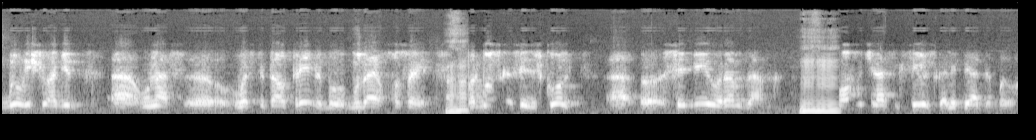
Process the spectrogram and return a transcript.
был еще один э, у нас э, воспитал тренер, был Мудаев Хусейн, ага. в Аргунской средней школе. Э, Сибию Рамзан. Угу. Он участник Сибирской Олимпиады был.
